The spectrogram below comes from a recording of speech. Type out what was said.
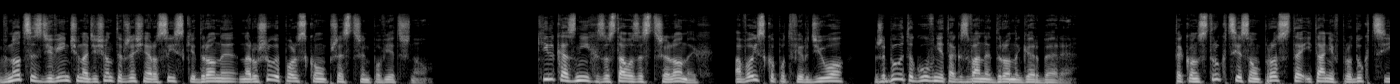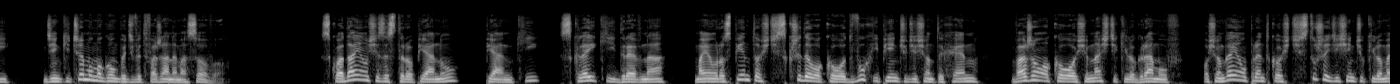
W nocy z 9 na 10 września rosyjskie drony naruszyły polską przestrzeń powietrzną. Kilka z nich zostało zestrzelonych, a wojsko potwierdziło, że były to głównie tak zwane drony Gerbere. Te konstrukcje są proste i tanie w produkcji, dzięki czemu mogą być wytwarzane masowo. Składają się ze styropianu, pianki, sklejki i drewna, mają rozpiętość skrzydeł około 2,5 m, ważą około 18 kg, osiągają prędkość 160 km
